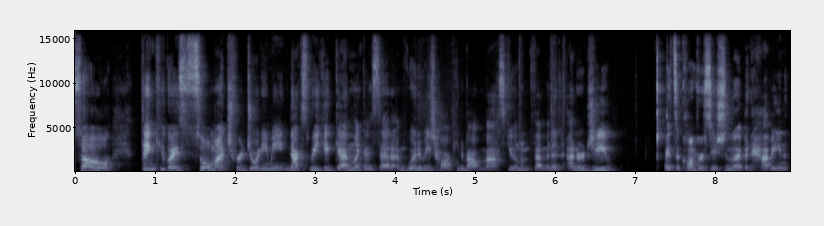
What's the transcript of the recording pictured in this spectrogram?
So, thank you guys so much for joining me. Next week, again, like I said, I'm going to be talking about masculine and feminine energy. It's a conversation that I've been having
